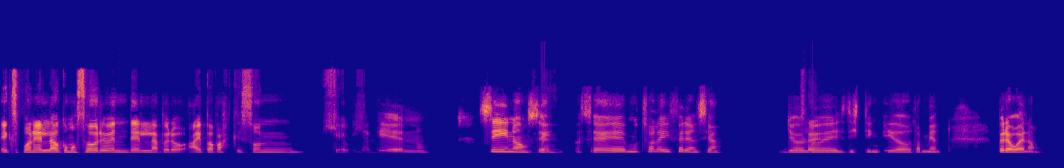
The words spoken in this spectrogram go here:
exponerla o como sobrevenderla, pero hay papás que son heavy. qué tierno. Sí, no, Sí, sí, se ve mucho la diferencia. Yo lo he distinguido también. Pero bueno,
